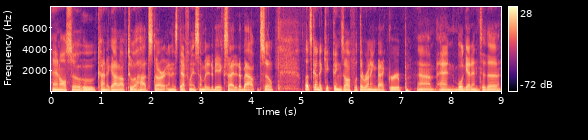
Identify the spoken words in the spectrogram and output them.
And also who kind of got off to a hot start and is definitely somebody to be excited about. So, let's kind of kick things off with the running back group, um, and we'll get into the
